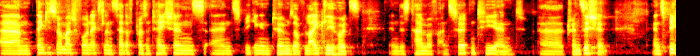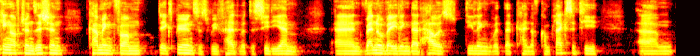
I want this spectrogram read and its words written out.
Um, thank you so much for an excellent set of presentations and speaking in terms of likelihoods in this time of uncertainty and uh, transition. And speaking of transition, coming from the experiences we've had with the CDM and renovating that house, dealing with that kind of complexity, um,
